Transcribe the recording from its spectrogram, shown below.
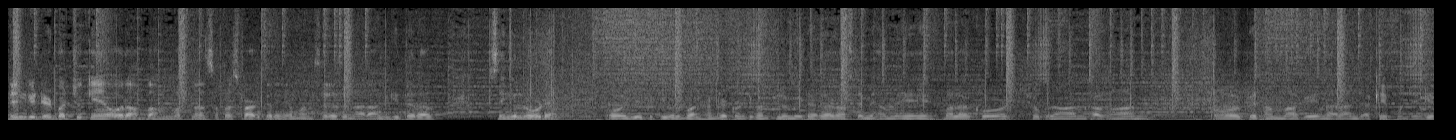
دن کی ڈیڑھ بج چکے ہیں اور اب ہم اپنا سفر سٹارٹ کریں گے مانسیرہ سے ناران کی طرف۔ سنگل روڈ ہے۔ اور یہ تقریباً one hundred twenty one kilometre ہے۔ راستے میں ہمیں بالا کوٹ شکران کاغان اور پھر ہم آگے ناران جا کے پہنچیں گے۔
